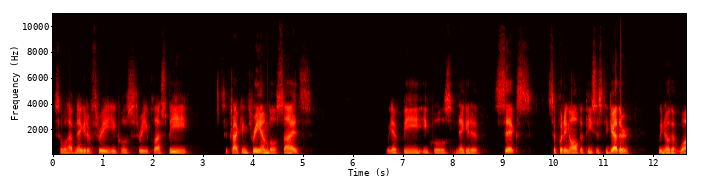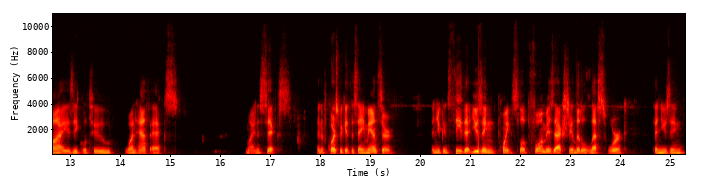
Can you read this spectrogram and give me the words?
So we'll have negative 3 equals 3 plus b, subtracting 3 on both sides. We have b equals negative 6. So putting all the pieces together, we know that y is equal to 1 half x minus 6. And of course we get the same answer. And you can see that using point slope form is actually a little less work than using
